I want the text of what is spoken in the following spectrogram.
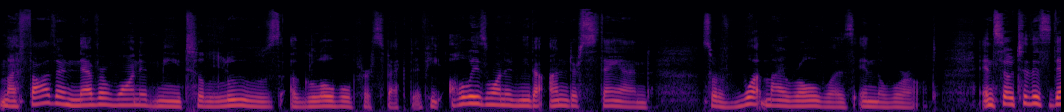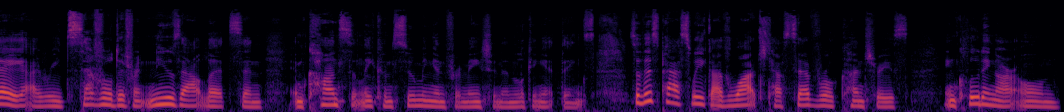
my father never wanted me to lose a global perspective. He always wanted me to understand sort of what my role was in the world. And so to this day, I read several different news outlets and am constantly consuming information and looking at things. So this past week, I've watched how several countries, including our own,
